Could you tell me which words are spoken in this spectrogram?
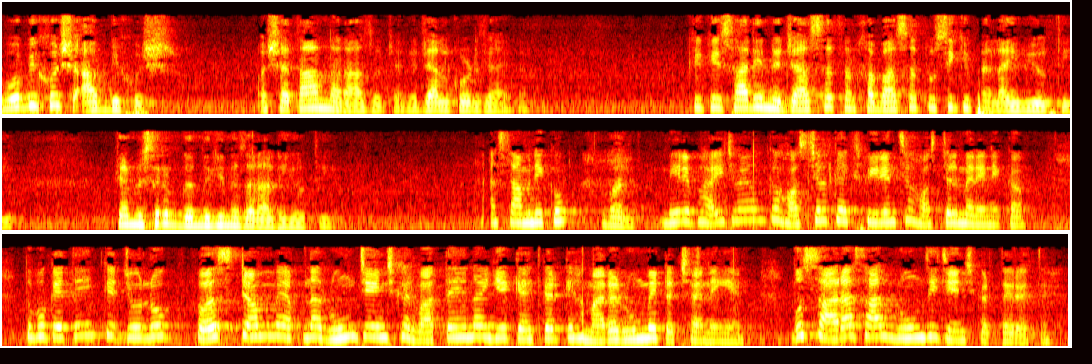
وہ بھی خوش آپ بھی خوش۔ اور شیطان ناراض ہو جائے گا جل کوڑ جائے گا۔ کیونکہ ساری نجاست اور خباست اسی کی پھیلائی ہوئی ہوتی ہے کہ ہمیں صرف گندگی نظر آ رہی ہوتی ہے۔ السلام علیکم۔ میرے بھائی جو ہے ان کا ہاسٹل کا ایکسپیرینس ہے ہاسٹل میں رہنے کا۔ تو وہ کہتے ہیں کہ جو لوگ فرسٹ ٹرم میں اپنا روم چینج کرواتے ہیں نا یہ کہہ کر کہ ہمارا روم میٹ اچھا نہیں ہے۔ وہ سارا سال روم ہی چینج کرتے رہتے ہیں۔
